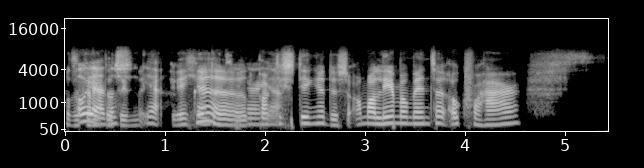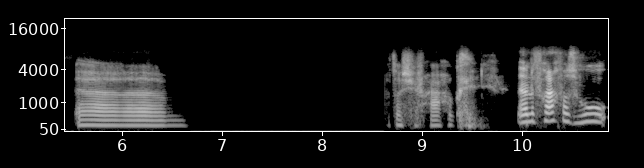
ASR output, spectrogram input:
Want dan Oh kan ja, ik dat is- in, ja, weet je, ja. praktische dingen. Dus allemaal leermomenten, ook voor haar. Ehm, wat was je vraag ook? Nou, de vraag was, hoe,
